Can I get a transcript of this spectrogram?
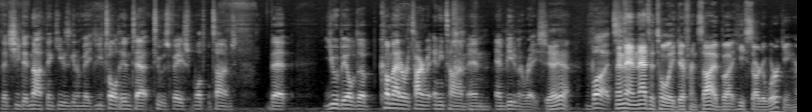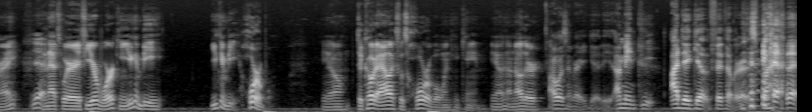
that she did not think he was going to make. it. You told him tat to his face multiple times that you would be able to come out of retirement anytime and and beat him in a race. Yeah, yeah. But And then that's a totally different side, but he started working, right? Yeah. And that's where if you're working, you can be you can be horrible. You know, Dakota Alix was horrible when he came. You know, another I wasn't very good. Either. I mean, I did get fifth at Loretta's, but hey,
